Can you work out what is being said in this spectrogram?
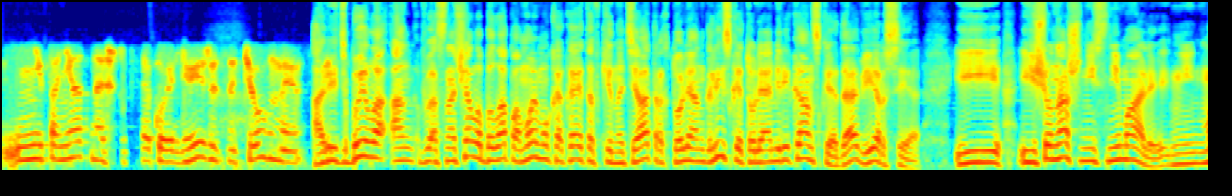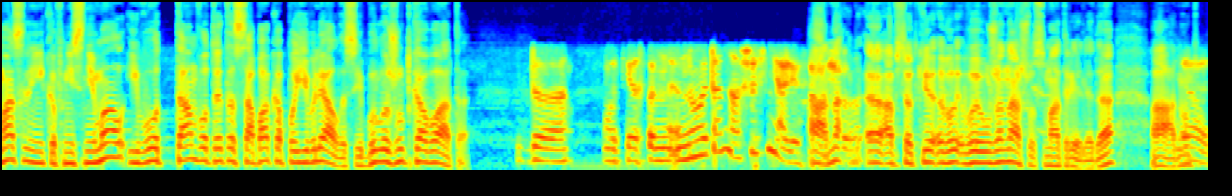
непонятное, что-то такое движется, темное. А ведь было, сначала была, по-моему, какая-то в кинотеатрах то ли английская, то ли американская, да, версия. И, и еще наши не снимали, не, Масленников не снимал, и вот там вот эта собака появлялась, и было жутковато. Да. Вот я вспоминаю. Ну, это наши сняли. А, на, э, а все-таки вы, вы уже нашу смотрели, да? А, ну, да.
